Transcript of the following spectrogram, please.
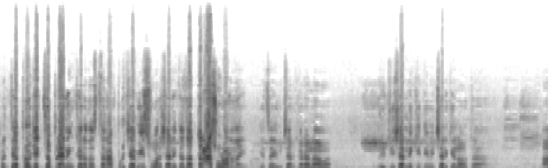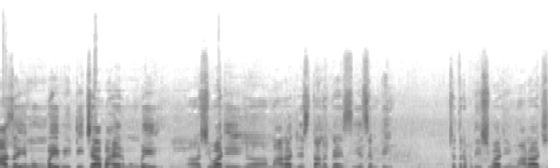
पण त्या प्रोजेक्टचं प्लॅनिंग करत असताना पुढच्या वीस वर्षांनी त्याचा त्रास होणार नाही याचाही विचार करायला हवा. ब्रिटिशांनी किती विचार केला होता? आजही मुंबई विटीच्या बाहेर मुंबई शिवाजी महाराज जे स्थानक आहे C S M T Chhatrapati Shivaji Maharaj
